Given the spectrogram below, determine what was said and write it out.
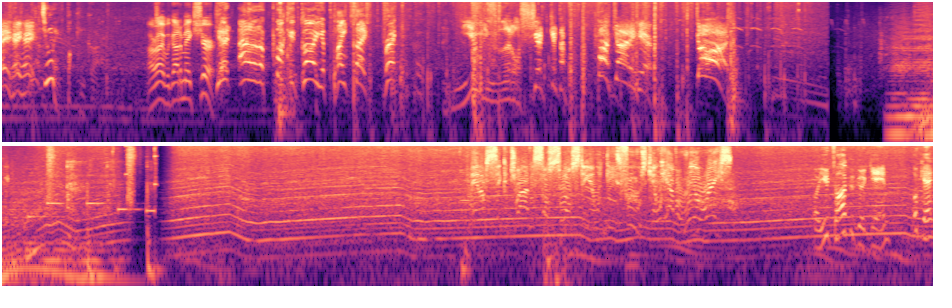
Hey! Hey, hey, hey. Doing? Fucking car. All right, we gotta make sure. Get out of the fucking car, you pint-sized prick! You, you little shit, get the fuck out of here! Go on! Man, I'm sick of driving so slow staying with these fools. Can we have a real race? Oh, you talk a good game. Okay,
